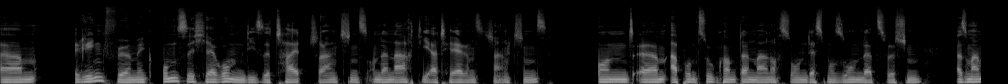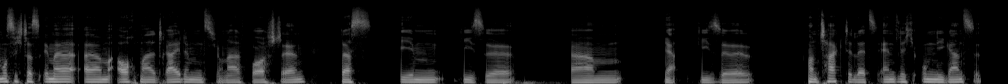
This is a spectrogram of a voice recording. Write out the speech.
ähm, ringförmig um sich herum diese Tight Junctions und danach die Adherence Junctions. Und ähm, ab und zu kommt dann mal noch so ein Desmosom dazwischen. Also man muss sich das immer ähm, auch mal dreidimensional vorstellen, dass eben diese, ähm, ja, diese Kontakte letztendlich um die ganze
